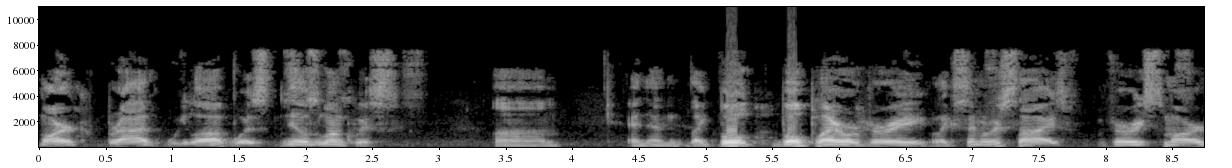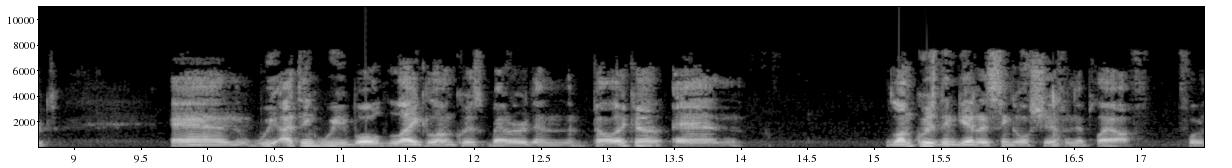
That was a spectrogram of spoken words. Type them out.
Mark, Brad, we love was Nils Lundkvist. Um, and then like both, both players are very like similar size, very smart. And we, I think we both like Lundkvist better than Pellikka and Lundkvist didn't get a single shift in the playoff for,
